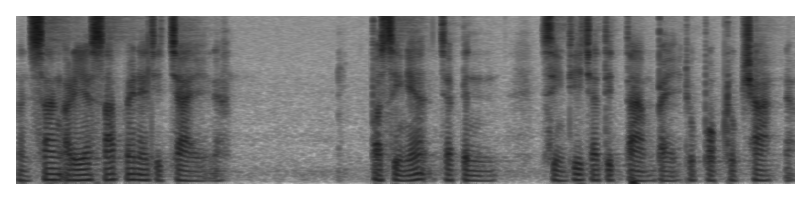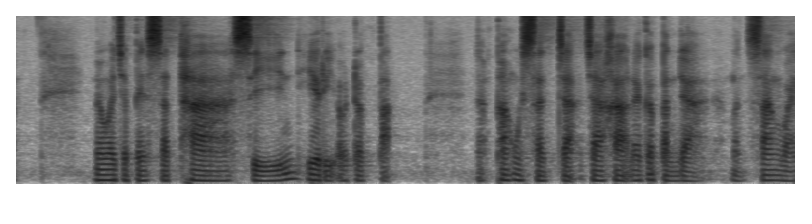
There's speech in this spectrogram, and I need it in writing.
มันสร้างอริยทรัพย์ไว้ในจิตใจนะเพราะสิ่งนี้จะเป็นสิ่งที่จะติดตามไปทุกภพทุกชาตินะไม่ว่าจะเป็นศรัทธา ศีลฮิริโอตปะนะพหุสัจจะจาคะและก็ปัญญานะมันสร้างไว้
